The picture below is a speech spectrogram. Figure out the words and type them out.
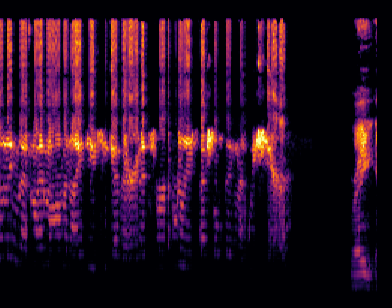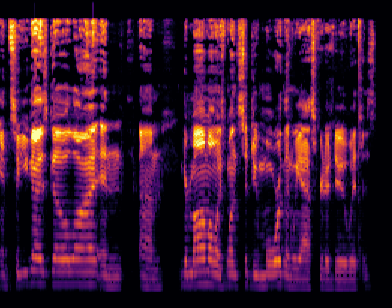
something that my mom and I do together, and it's a really special thing that we share. Right, and so you guys go a lot, and um, your mom always wants to do more than we ask her to do, which is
